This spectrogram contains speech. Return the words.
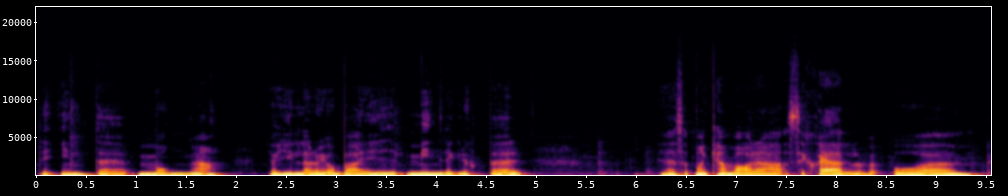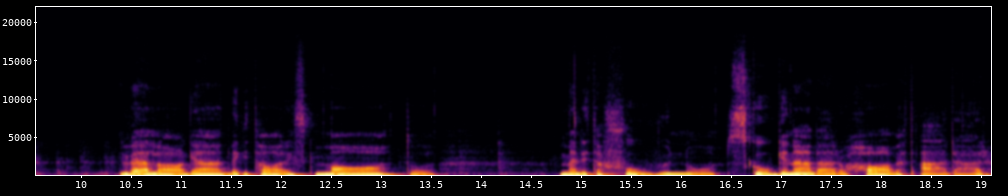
Det är inte många. Jag gillar att jobba i mindre grupper. Eh, så att man kan vara sig själv och eh, vällagad vegetarisk mat och meditation och skogen är där och havet är där.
